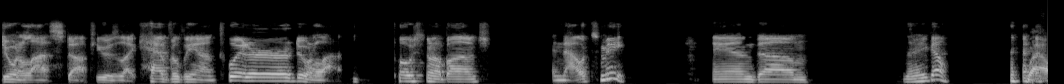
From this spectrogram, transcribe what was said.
doing a lot of stuff. He was like heavily on Twitter, doing a lot, posting a bunch. And now it's me. And um, there you go. wow.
